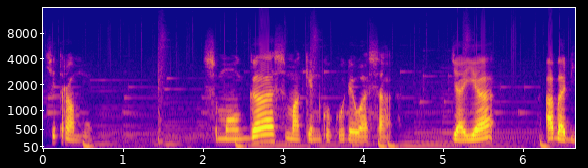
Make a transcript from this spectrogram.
citramu. Semoga semakin kukuh dewasa. Jaya abadi.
